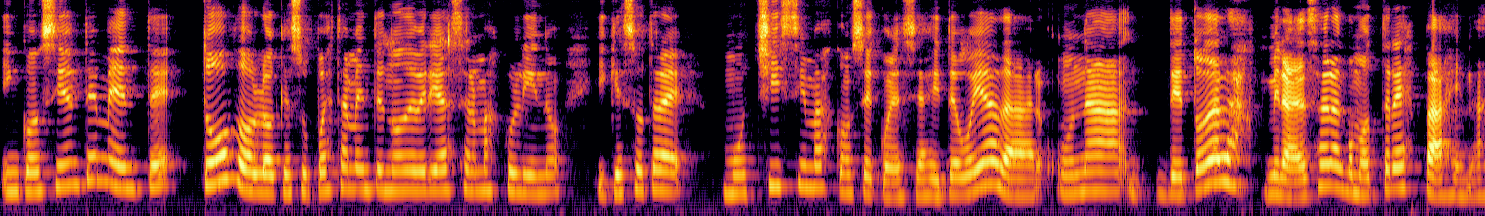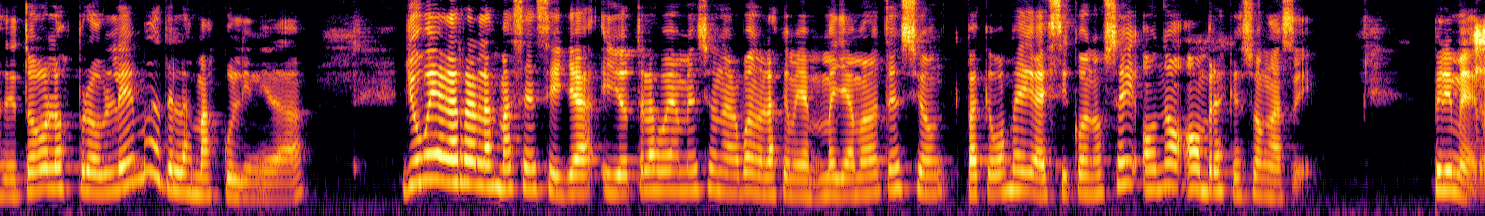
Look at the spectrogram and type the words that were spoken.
inconscientemente todo lo que supuestamente no debería ser masculino y que eso trae muchísimas consecuencias y te voy a dar una de todas las, mira, esas eran como tres páginas de todos los problemas de la masculinidad yo voy a agarrar las más sencillas y yo te las voy a mencionar, bueno, las que me, me llaman la atención, para que vos me digáis si conocéis o no hombres que son así. Primero,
